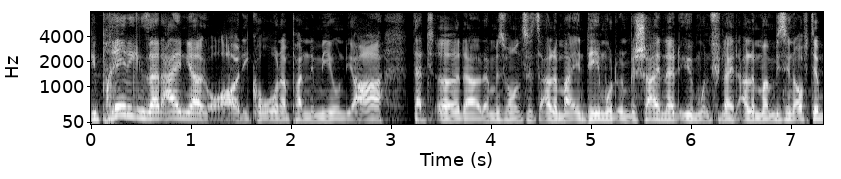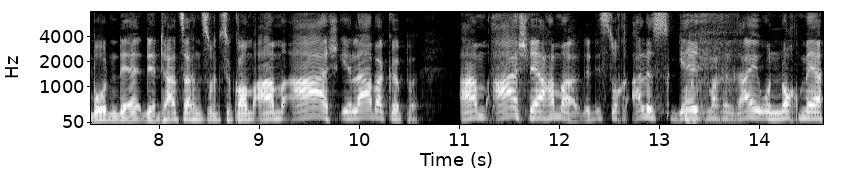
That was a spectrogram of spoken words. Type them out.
Die predigen seit einem Jahr, oh, die Corona-Pandemie und ja, dat, äh, da, da müssen wir uns jetzt alle mal in Demut und Bescheidenheit üben und vielleicht alle mal ein bisschen auf den Boden der, der Tatsachen zurückzukommen. Am Arsch, ihr Laberköppe. Am Arsch der Hammer. Das ist doch alles Geldmacherei und noch mehr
